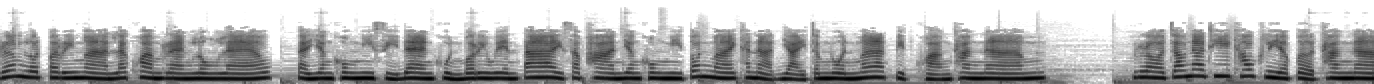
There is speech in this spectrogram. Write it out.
เริ่มลดปริมาณและความแรงลงแล้ว แต่ยังคงมีสีแดงขุ่นบริเวณใต้สะพานยังคงมีต้นไม้ขนาดใหญ่จำนวนมากปิดขวางทางน้ำ รอเจ้าหน้าที่เข้าเคลียร์เปิดทางน้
